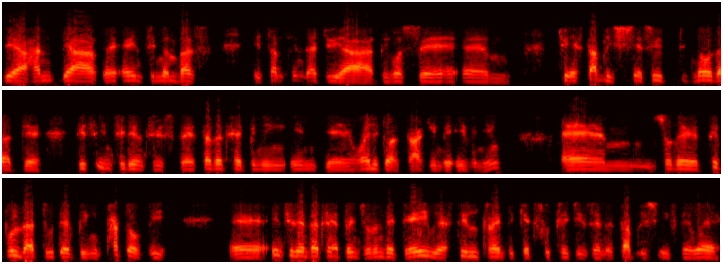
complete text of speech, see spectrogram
they are, they are uh, ANC members, it's something that we are, because uh, um, to establish, as you know that uh, these incidences they started happening in uh, while it was dark in the evening. Um, so the people that would have been part of the uh, incident that happened during the day, we are still trying to get footages and establish if they were.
